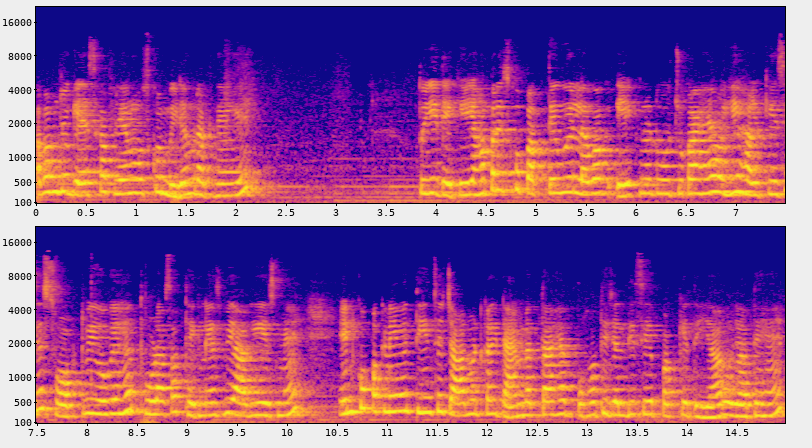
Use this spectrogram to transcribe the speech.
अब हम जो गैस का फ्लेम है, उसको मीडियम रख देंगे। तो ये देखिए, यहाँ पर इसको पकते हुए लगभग एक मिनट हो चुका है और ये हल्के से सॉफ्ट भी हो गए हैं। थोड़ा सा थिकनेस भी आ गई है इसमें। इनको पकने में तीन से चार मिनट का ही टाइम लगता है। बहुत ही जल्दी से पक के तैयार हो जाते हैं।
